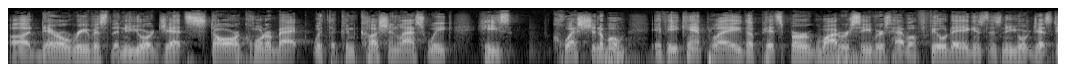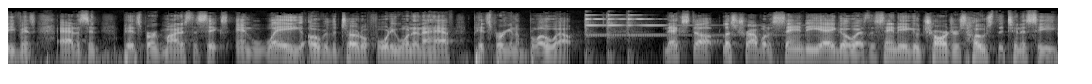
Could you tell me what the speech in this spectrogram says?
Uh, Darrelle Revis, the New York Jets star cornerback with the concussion last week, he's questionable. If he can't play, the Pittsburgh wide receivers have a field day against this New York Jets defense. Addison, Pittsburgh minus the six and way over the total, 41 and a half. Pittsburgh in a blowout. Next up, let's travel to San Diego as the San Diego Chargers host the Tennessee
